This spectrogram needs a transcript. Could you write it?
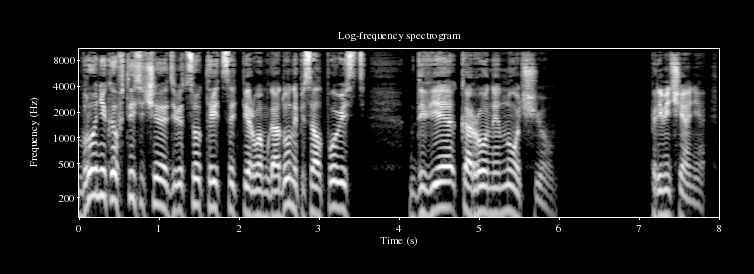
Бронников в 1931 году написал повесть «Две короны ночью». Примечание –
